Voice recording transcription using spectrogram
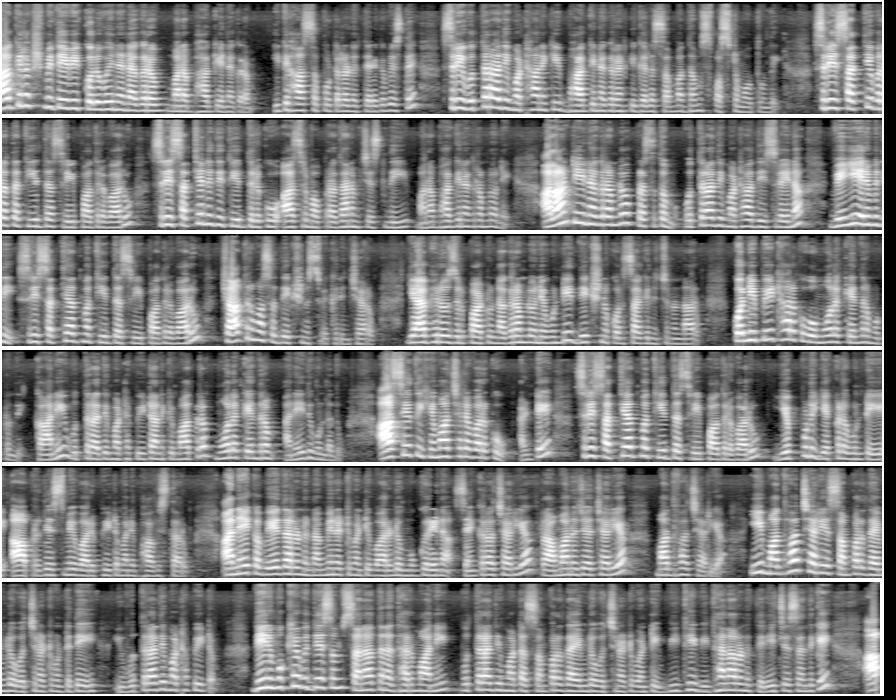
భాగ్యలక్ష్మీదేవి కొలువైన నగరం మన భాగ్యనగరం. ఇతిహాస పుటలను తిరగవేస్తే శ్రీ ఉత్తరాది మఠానికి భాగ్యనగరానికి గల సంబంధం స్పష్టమవుతుంది. శ్రీ సత్యవ్రత తీర్థ శ్రీపాదుల వారు శ్రీ సత్యనిధి తీర్థులకు ఆశ్రమ ప్రదానం చేసింది మన భాగ్యనగరంలోనే. అలాంటి ఈ నగరంలో ప్రస్తుతం ఉత్తరాది మఠాధీశులైన వెయ్యి ఎనిమిది శ్రీ సత్యాత్మ తీర్థ శ్రీపాదుల వారు చాతుర్మాస దీక్షను స్వీకరించారు. యాభై రోజుల పాటు నగరంలోనే ఉండి దీక్షను కొనసాగించనున్నారు. కొన్ని పీఠాలకు ఓ మూల కేంద్రం ఉంటుంది. కానీ ఉత్తరాది మఠ పీఠానికి మాత్రం మూల కేంద్రం అనేది ఉండదు. ఆ సేతు హిమాచల వరకు అంటే శ్రీ సత్యాత్మ తీర్థ శ్రీపాదుల వారు ఎప్పుడు ఎక్కడ ఉంటే ఆ ప్రదేశమే వారి పీఠమని భావిస్తారు. అనేక వేదాలను నమ్మినటువంటి వారిలో ముగ్గురైన శంకరాచార్య రామానుజాచార్య మధ్వాచార్య. ఈ మధ్వాచార్య సంప్రదాయంలో వచ్చినటువంటిదే ఈ ఉత్తరాది మఠ పీఠం. దీని ముఖ్య ఉద్దేశం సనాతన ధర్మాన్ని ఉత్తరాది మఠ సంప్రదాయంలో వచ్చినటువంటి విధి విధానాలను తెలియచేసేందుకే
